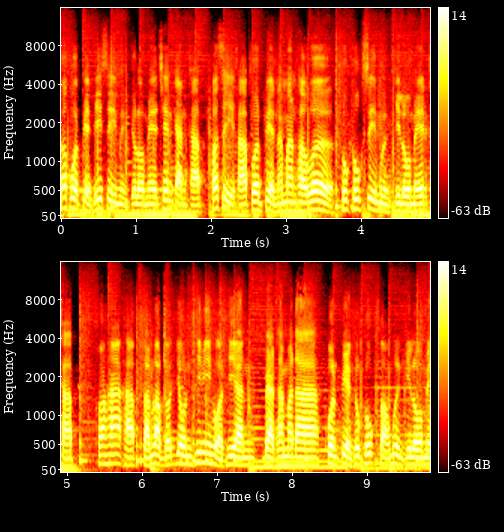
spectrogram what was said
ก็ควรเปลี่ยนที่ 40,000 กิโลเมตรเช่นกันครับ ข้อ 4 ครับ ควรเปลี่ยนน้ำมันพาวเวอร์ทุก ๆ 40,000 กิโลเมตรครับ ข้อ 5 ครับสำหรับรถยนต์ที่มีหัวเทียนแบบธรรมดาควรเปลี่ยนทุก ๆ20,000 กิโลเม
